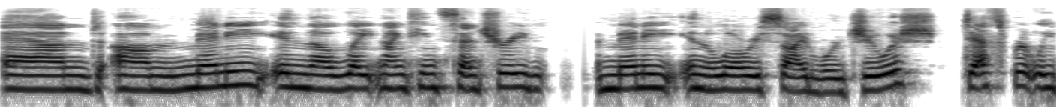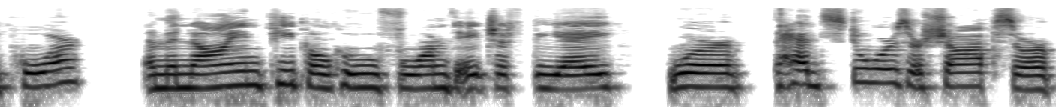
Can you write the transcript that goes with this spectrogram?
and um, many in the late 19th century, many in the Lower East Side were Jewish, desperately poor, and the nine people who formed HFBA were had stores or shops or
